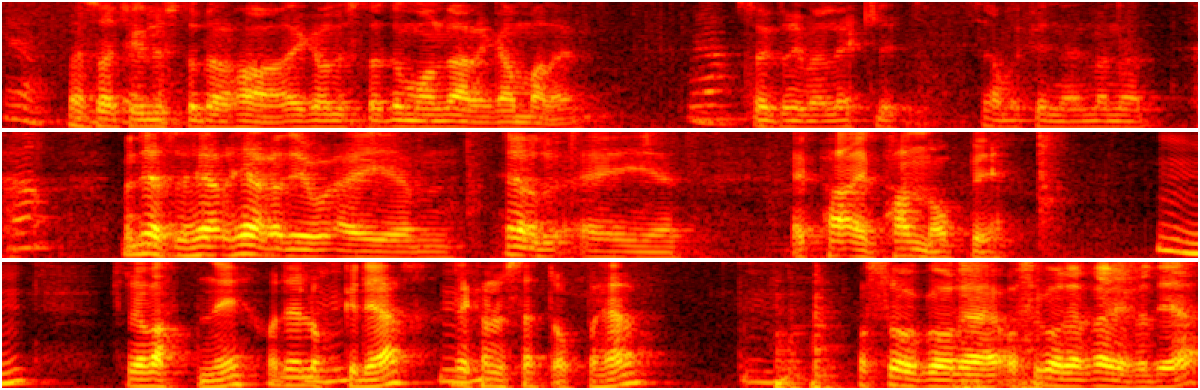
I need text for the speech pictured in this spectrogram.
Ja. Men så har ikke jeg lyst til å bare ha Jeg har lyst til, Da må han være en gammel en. Ja. Så jeg driver og leker litt. Ser om jeg finner en. Men, eh, Ja. men det her, her er det jo ei em, Her er det ei, eh, ei, ei panne oppi. Mm. Så det er vann i, og det lokket der, det kan du sette oppå her. Og så går det, og så går det røret der.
